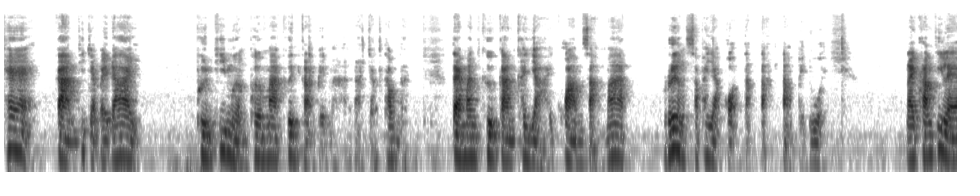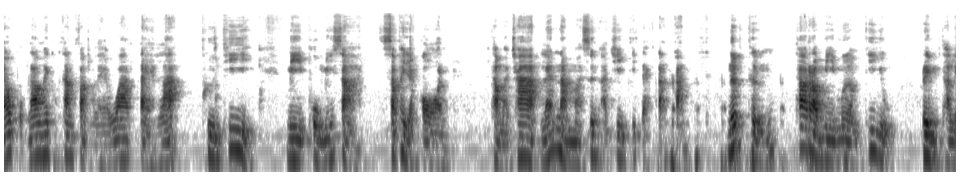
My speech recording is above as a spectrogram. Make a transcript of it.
แค่การที่จะไปได้ พื้นที่เมืองเพิ่มมากขึ้นกลายเป็นมหาอาณาจักรเท่านั้น แต่มันคือการขยายความสามารถเรื่องทรัพยากรต่างๆ ตามไปด้วย ในครั้งที่แล้วผมเล่าให้ทุกท่านฟังแล้วว่าแต่ละพื้นที่มีภูมิศาสตร์ ทรัพยากร ธรรมชาติ และนำมาซึ่งอาชีพที่แตกต่างกัน นึกถึงถ้าเรามีเมืองที่อยู่ริมทะเล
